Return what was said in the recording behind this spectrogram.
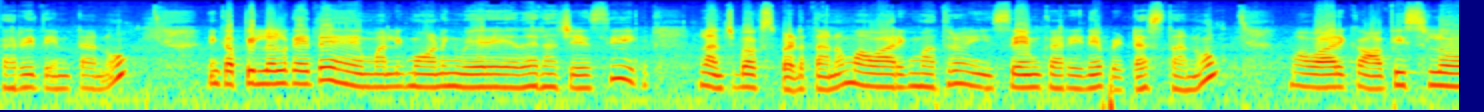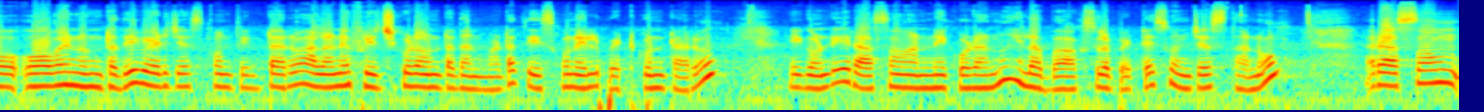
కర్రీ తింటాను. ఇంకా పిల్లలకైతే మళ్ళీ మార్నింగ్ వేరే ఏదైనా చేసి లంచ్ బాక్స్ పెడతాను. మా వారికి మాత్రం ఈ సేమ్ కర్రీనే పెట్టేస్తాను. మా వారికి ఆఫీస్లో ఓవెన్ ఉంటుంది వేడి చేసుకొని తింటారు. అలానే ఫ్రిడ్జ్ కూడా ఉంటుంది అనమాట తీసుకొని వెళ్ళి పెట్టుకుంటారు. ఇగోండి రసం అన్నీ కూడాను ఇలా బాక్స్లో పెట్టేసి ఉంచేస్తాను. రసం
